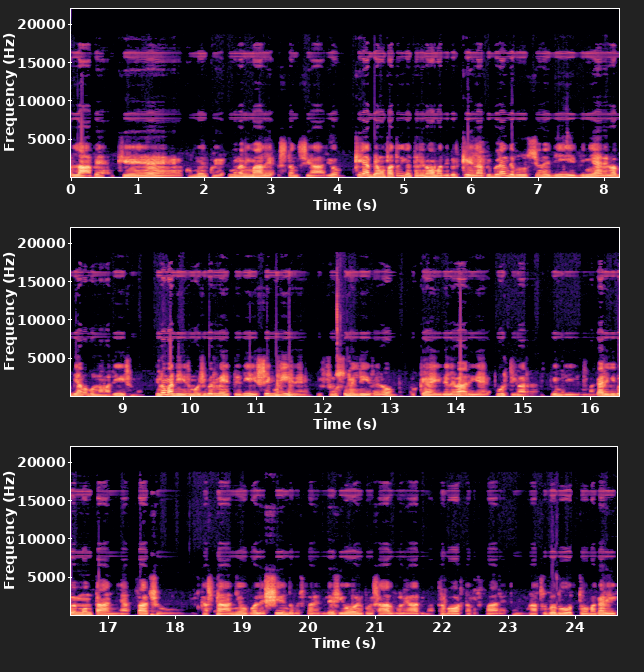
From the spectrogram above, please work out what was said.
l'ape, che è comunque un animale stanziario, che abbiamo fatto diventare nomade, perché la più grande produzione di, di miele lo abbiamo col nomadismo. Il nomadismo ci permette di seguire il flusso mellifero okay, delle varie cultivar, quindi magari vivo in montagna, faccio il castagno, poi le scendo per fare delle fiore, poi salvo le api un'altra volta per fare un altro prodotto, magari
